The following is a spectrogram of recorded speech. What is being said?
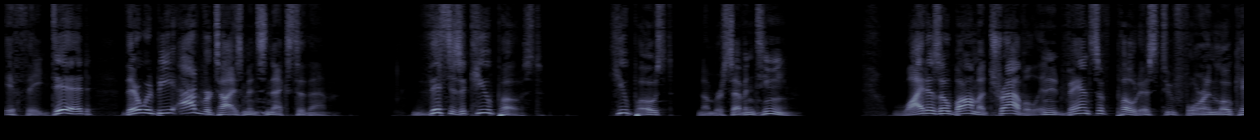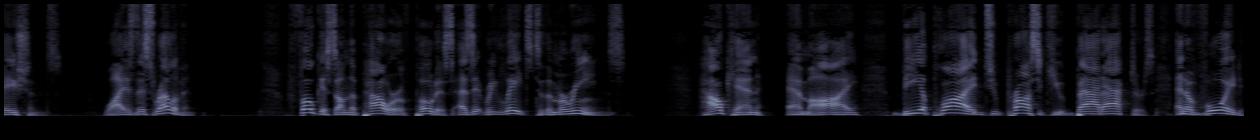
If they did, there would be advertisements next to them. This is a Q post. Q post number 17. Why does Obama travel in advance of POTUS to foreign locations? Why is this relevant? Focus on the power of POTUS as it relates to the Marines. How can MI be applied to prosecute bad actors and avoid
